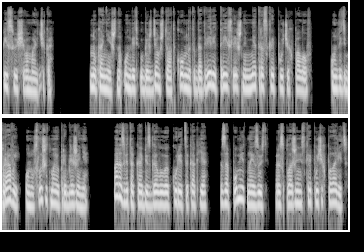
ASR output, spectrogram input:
писающего мальчика. Ну, конечно, он ведь убежден, что от комнаты до двери три с лишним метра скрипучих полов. Он ведь бравый, он услышит мое приближение. А разве такая безголовая курица, как я, запомнит наизусть расположение скрипучих половиц?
